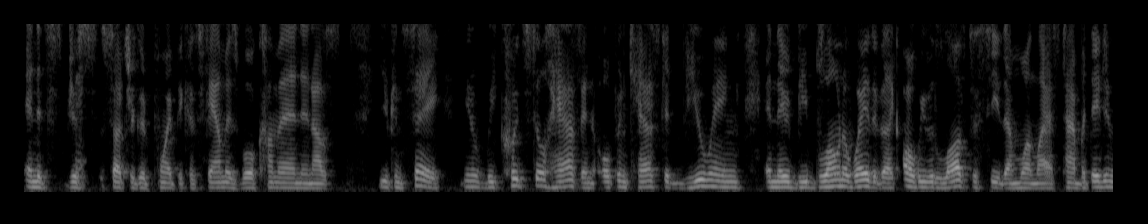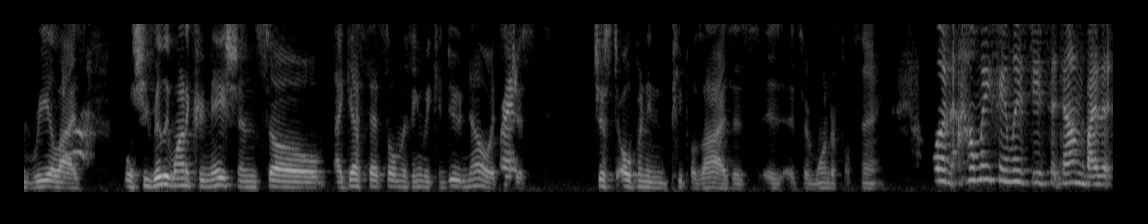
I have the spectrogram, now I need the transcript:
And it's just such a good point because families will come in and I was you can say, you know, we could still have an open casket viewing and they would be blown away. They'd be like, oh, we would love to see them one last time, but they didn't realize, well, she really wanted cremation. So I guess that's the only thing we can do. No, it's right. just, just opening people's eyes is, it's a wonderful thing. Well, and how many families do you sit down by the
